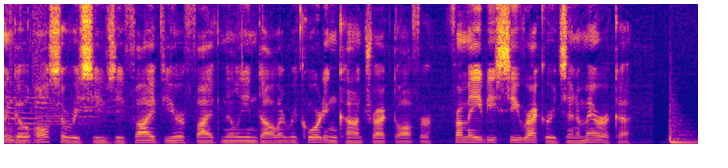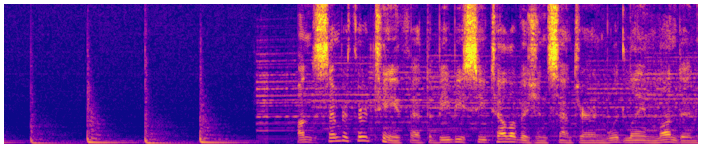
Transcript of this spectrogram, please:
Ringo also receives a five year, $5 million recording contract offer from ABC Records in America. On December 13th at the BBC Television Centre in Wood Lane, London,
